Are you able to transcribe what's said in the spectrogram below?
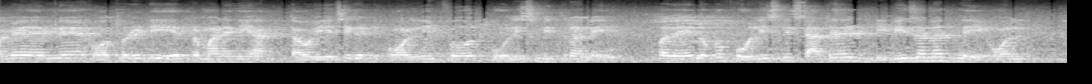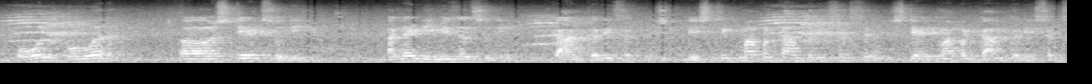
અમે એમને ઓથોરિટી એ પ્રમાણેની આપતા હોઈએ છીએ કે ઓનલી ફોર પોલીસ મિત્ર નહીં, પણ એ લોકો પોલીસની સાથે ડિવિઝન જ નહીં ઓલ ઓલ ઓવર સ્ટેટ સુધી અને ડિવિઝન સુધી કામ કરી શકે છે. ડિસ્ટ્રિક્ટમાં પણ કામ કરી શકશે સ્ટેટમાં પણ કામ કરી શકશે.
